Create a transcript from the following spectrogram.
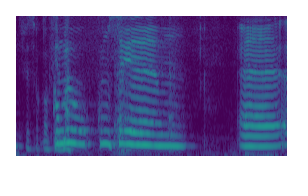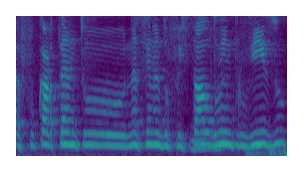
Deixa eu só como eu comecei a, a, a focar tanto na cena do freestyle, do improviso,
